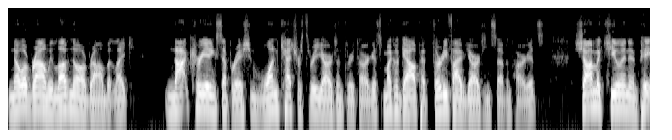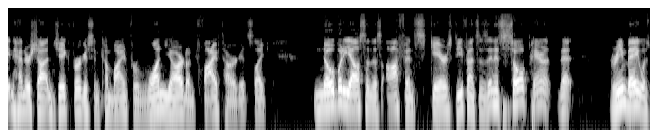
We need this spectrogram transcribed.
Noah Brown, we love Noah Brown, but like not creating separation, one catch for three yards and three targets. Michael Gallup had 35 yards and seven targets. Sean McKeon and Peyton Hendershot and Jake Ferguson combined for one yard on five targets. Like nobody else in this offense scares defenses. And it's so apparent that Green Bay was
